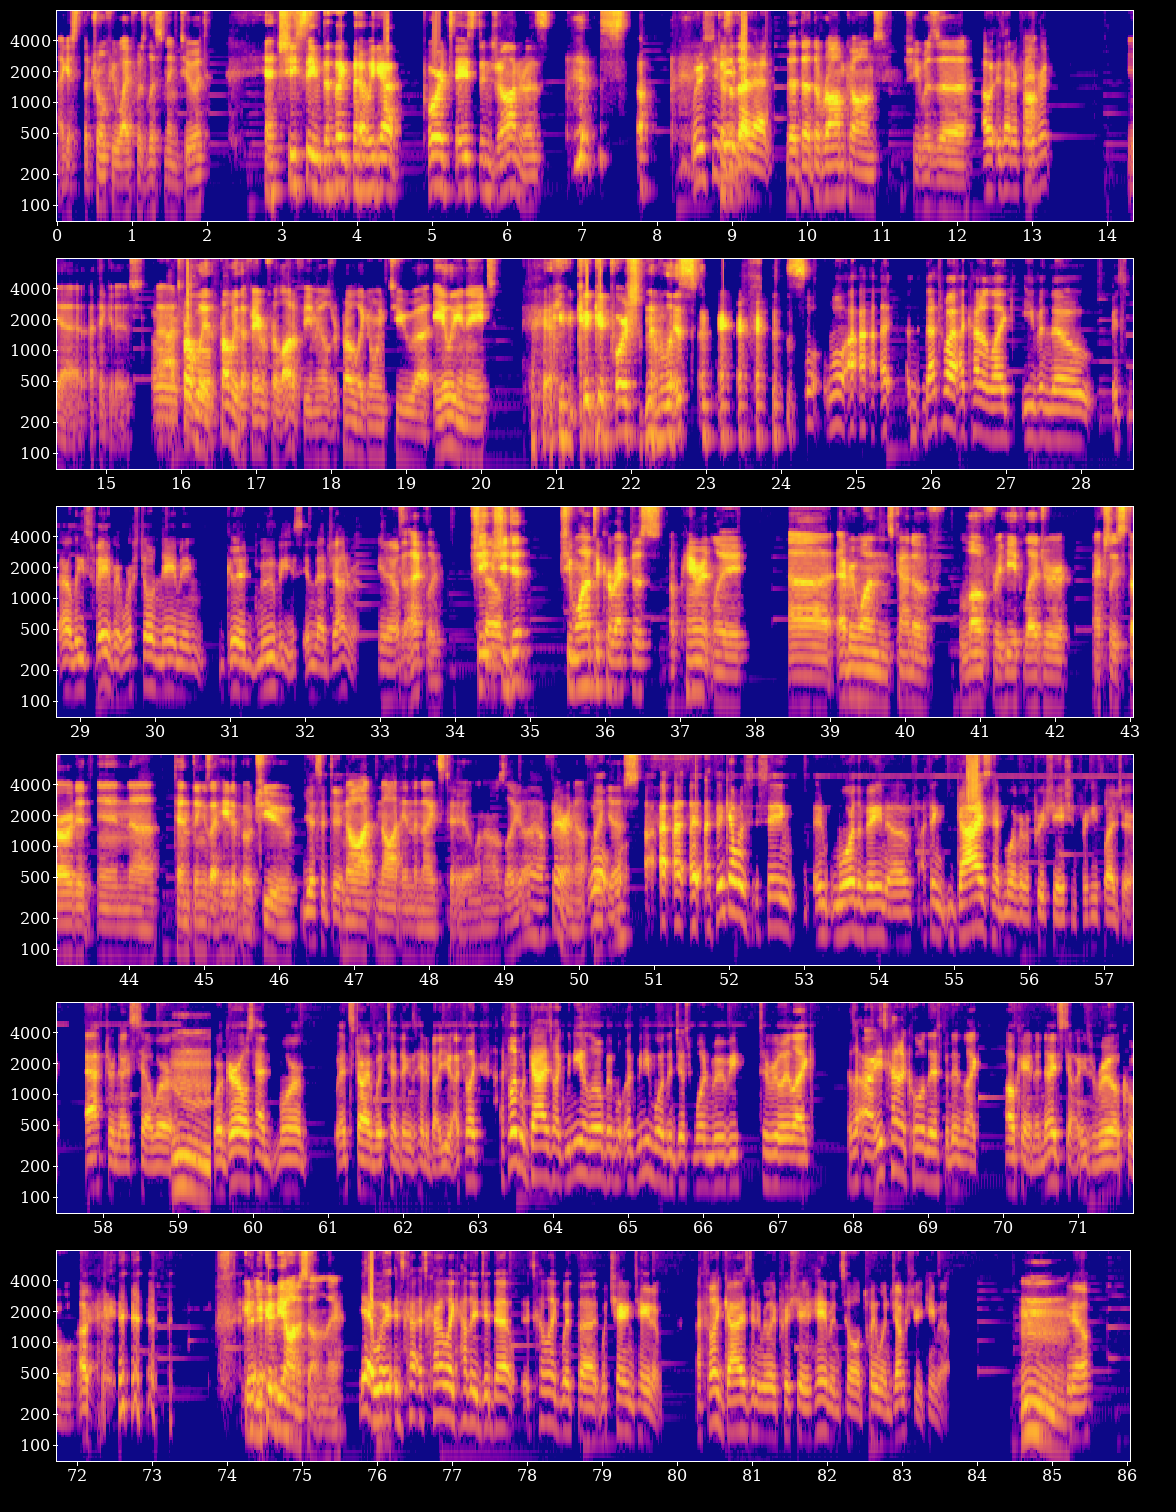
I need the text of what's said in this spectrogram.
I guess the trophy wife was listening to it, and she seemed to think that we got poor taste in genres. so, What does she mean of by that- the the, the rom coms. She was uh Oh, is that her favorite? yeah, I think it is. Oh, uh, it's probably probably the favorite for a lot of females. We're probably going to uh, alienate a good good portion of listeners. Well, well, I, I, I, that's why I kind of like, even though it's our least favorite, we're still naming good movies in that genre. You know? Exactly. She So- she did she wanted to correct us. Apparently, uh, everyone's kind of love for Heath Ledger actually started in uh, Ten Things I Hate About You, Yes, it did. not not in The Knight's Tale. And I was like, oh, fair enough, Well, I guess. I, I, I- I think I was saying in more the vein of I think guys had more of an appreciation for Heath Ledger after Knight's Tale, where Mm, where girls had more. It started with Ten Things I Hate About You. I feel like I feel like with guys like we need a little bit more. Like we need more than just one movie to really like. I was like, all right, he's kind of cool in this, but then like, okay, in the Knight's Tale, he's real cool. Okay. could, you could be onto something there. Yeah, well, it's kind it's kind of like how they did that. It's kind of like with uh, with Channing Tatum. I feel like guys didn't really appreciate him until Twenty One Jump Street came out. Mm, You know?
